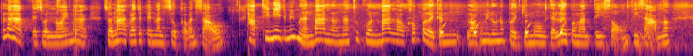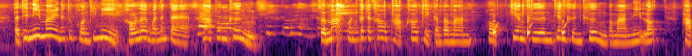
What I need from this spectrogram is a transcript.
พฤหัสแต่ส่วนน้อยมาก ส่วนมากแล้วจะเป็นวันศุกร์กับวันเสาร์ผับที่นี่จะไม่เหมือนบ้านเรานะ ทุกคนบ้านเราเขาเปิดกันเราก็ไม่รู้นะเปิดกี่โมง แต่เลิกประมาณตีสองตีสามเนาะแต่ที่นี่ไม่นะทุกคนที่นี่เขาเริ่มกันตั้งแต่ห้าทุ่มครึ่งส่วนมากคนก็จะเข้าผับเข้าเทคกันประมาณหกเที่ยงคืน เที่ยงคืนครึ่งประมาณนี้แล้วผับ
